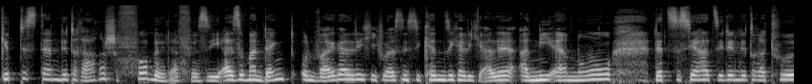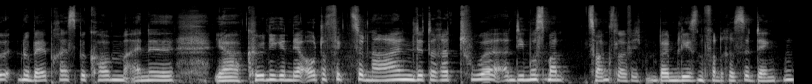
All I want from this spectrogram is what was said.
Gibt es denn literarische Vorbilder für Sie? Also man denkt unweigerlich, ich weiß nicht, Sie kennen sicherlich alle Annie Ernaux. Letztes Jahr hat sie den Literaturnobelpreis bekommen, eine ja, Königin der autofiktionalen Literatur, an die muss man zwangsläufig beim Lesen von Risse denken.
